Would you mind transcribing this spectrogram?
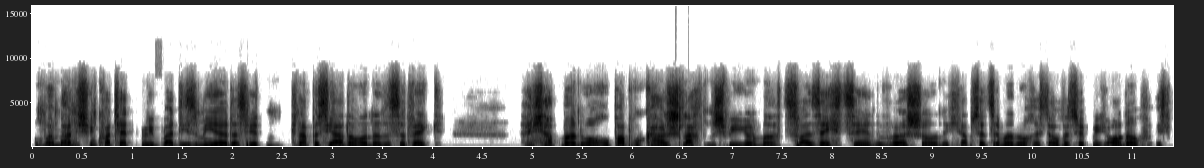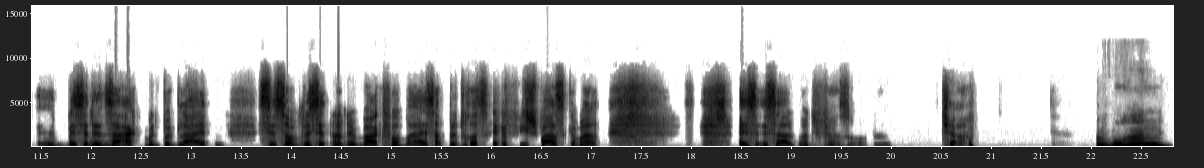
Und bei manchen Quartetten, wie bei diesem hier, das wird ein knappes Jahr dauern, dann ist es weg. Ich habe mal ein Europapokalschlachtenspiel gemacht, 2016, du hörst schon, ich habe es jetzt immer noch, ich glaube, es wird mich auch noch ich, ein bisschen den Sarg mit begleiten. Es ist so ein bisschen an dem Markt vorbei, es hat mir trotzdem viel Spaß gemacht. Es ist halt manchmal so. Ne? Tja. Woran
